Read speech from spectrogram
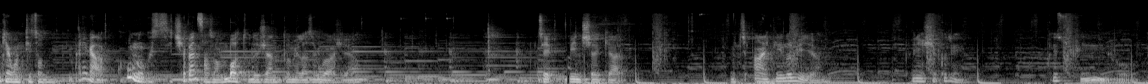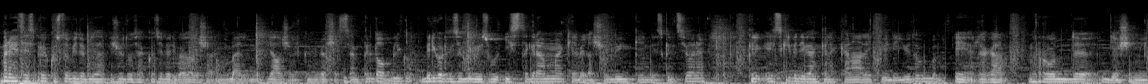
Minchia quanti sono... Raga, uno se ci pensa sono un botto 200.000 seguaci, eh. Sì, vince Chiara. Ah, è finito il video? Finisce così. Che schifo. Bene, se spero che questo video vi sia piaciuto, se è così vi ricordo di lasciare un bel mi piace perché mi piace sempre d'obbligo. Vi ricordo di seguirmi su Instagram che vi lascio il link in descrizione. Iscrivetevi anche nel canale qui di YouTube. E raga, Rod 10.000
